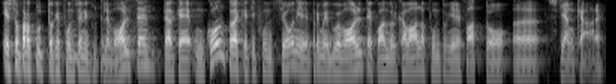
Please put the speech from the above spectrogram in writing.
E soprattutto che funzioni tutte le volte, Sì. perché un conto è che ti funzioni le prime due volte quando il cavallo appunto viene fatto eh, sfiancare.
